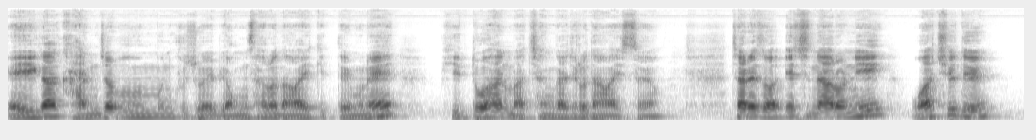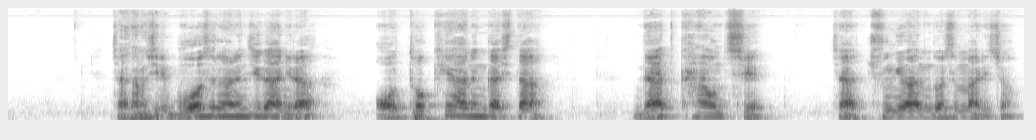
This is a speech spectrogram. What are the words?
A가 간접 의문문 구조의 명사로 나와 있기 때문에 B 또한 마찬가지로 나와 있어요. 자, 그래서 it's not only what you do. 자, 당신이 무엇을 하는지가 아니라 어떻게 하는 것이다. That counts. 자, 중요한 것은 말이죠.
